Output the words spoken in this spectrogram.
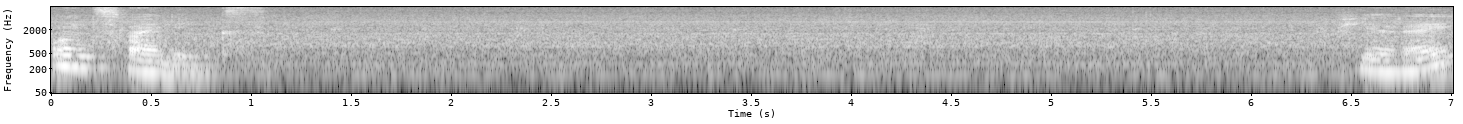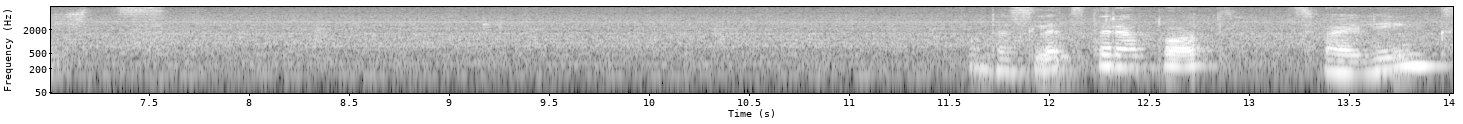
und zwei links. Vier rechts. Und das letzte Rapport, zwei links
